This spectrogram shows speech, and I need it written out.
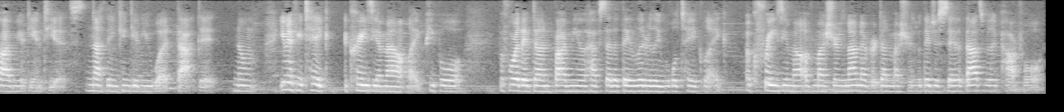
5-MeO-DMT is. Nothing can give you what that did no, even if you take a crazy amount, like people before they've done 5-MeO have said that they literally will take like a crazy amount of mushrooms and I've never done mushrooms but they just say that that's really powerful.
